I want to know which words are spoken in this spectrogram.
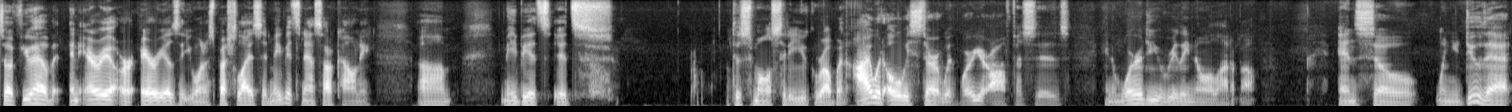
So if you have an area or areas that you want to specialize in, maybe it's Nassau County, um, maybe it's it's the small city you grew up in. I would always start with where your office is and where do you really know a lot about. And so when you do that,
